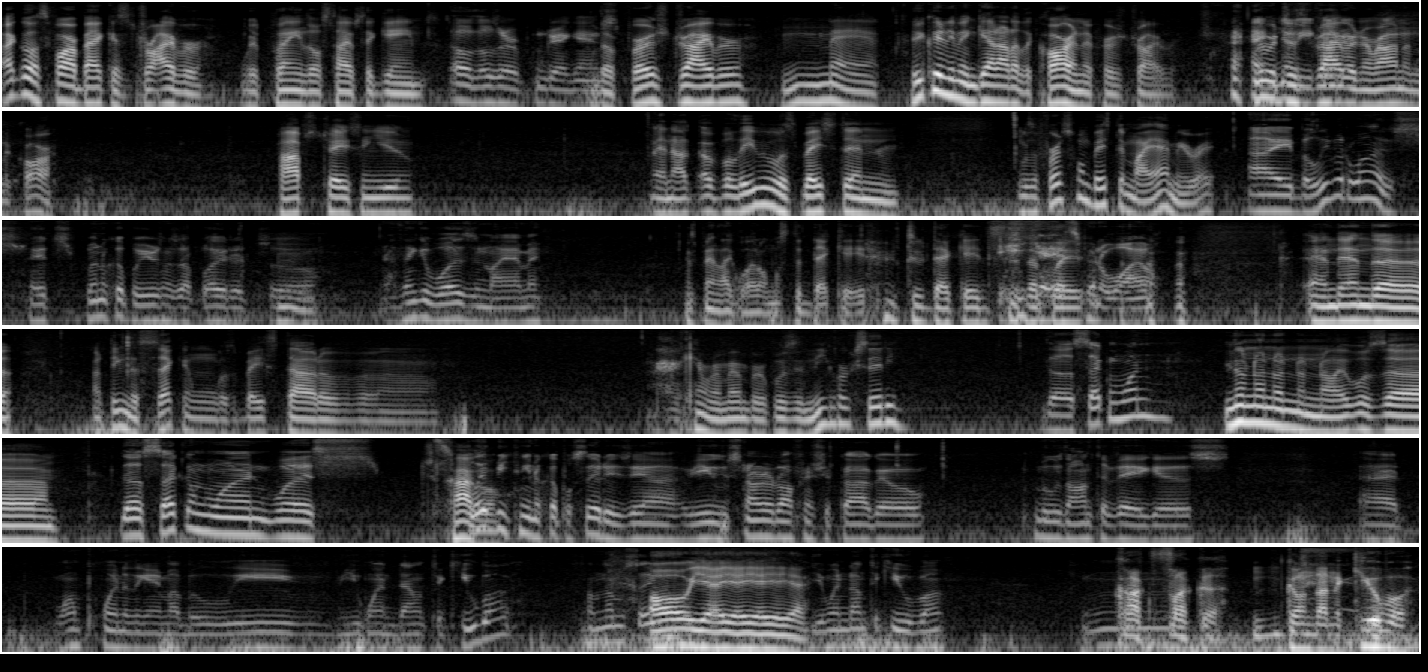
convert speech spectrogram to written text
I go as far back as Driver with playing those types of games. Oh, those are great games. The first Driver, man, you couldn't even get out of the car in the first Driver. We were just driving couldn't. around in the car. Pops chasing you. And I, I believe it was based in. Was the first one based in Miami, right? I believe it was. It's been a couple years since I played it, so Hmm. I think it was in Miami. It's been like what, almost a decade, two decades since yeah, I played. it's been a while. And then the, I think the second one was based out of. Uh, I can't remember. Was it New York City? the second one, No, no, no, no, no. It was uh, the second one was Chicago. split between a couple cities. Yeah, you started off in Chicago, moved on to Vegas. At one point of the game, I believe you went down to Cuba. If I'm not mistaken. Oh yeah, yeah, yeah, yeah, yeah. You went down to Cuba. Mm, Cocksucker, going down to Cuba.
